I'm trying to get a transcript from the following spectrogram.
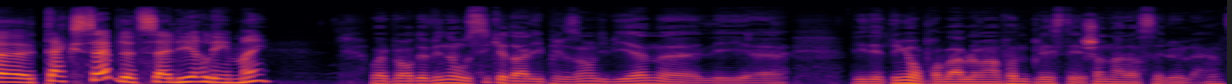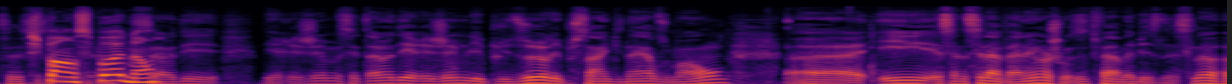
euh, t'acceptes de te salir les mains. Ouais, puis on devine aussi que dans les prisons libyennes, euh, les, euh, les détenus ont probablement pas une PlayStation dans leur cellule. Hein, c'est, pense pas, euh, non. C'est un des, des régimes, c'est un des régimes les plus durs, les plus sanguinaires du monde. Euh, et SNC Lavalin a choisi de faire le business là.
